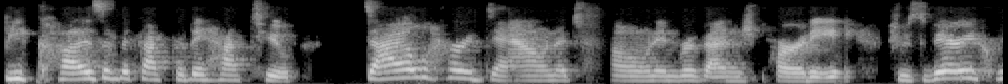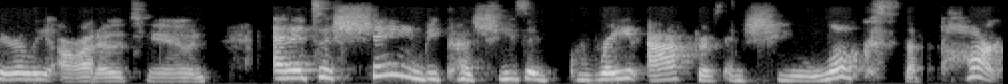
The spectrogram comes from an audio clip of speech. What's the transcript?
because of the fact that they had to dial her down a tone in Revenge Party. She was very clearly auto tuned. And it's a shame because she's a great actress and she looks the part.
